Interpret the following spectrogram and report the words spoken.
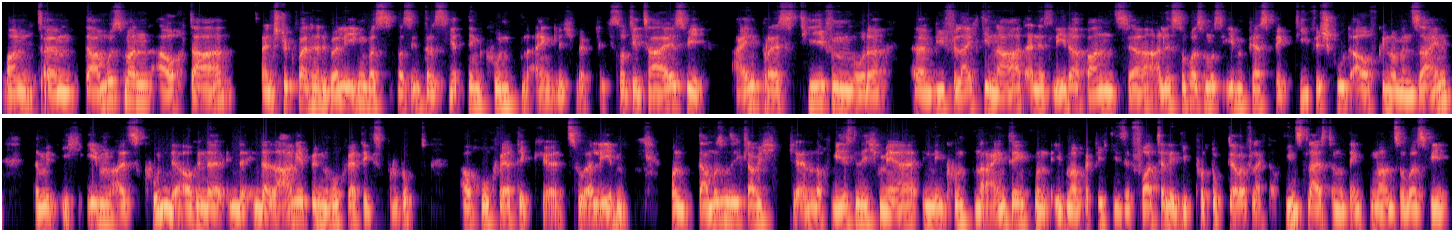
Und ähm, da muss man auch da ein Stück weit halt überlegen, was, was interessiert den Kunden eigentlich wirklich. So Details wie Einpresstiefen oder wie vielleicht die Naht eines Lederbands, ja, alles sowas muss eben perspektivisch gut aufgenommen sein, damit ich eben als Kunde auch in der, in der, in der Lage bin, ein hochwertiges Produkt auch hochwertig äh, zu erleben. Und da muss man sich, glaube ich, noch wesentlich mehr in den Kunden reindenken und eben auch wirklich diese Vorteile, die Produkte, aber vielleicht auch Dienstleistungen, denken wir an sowas wie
